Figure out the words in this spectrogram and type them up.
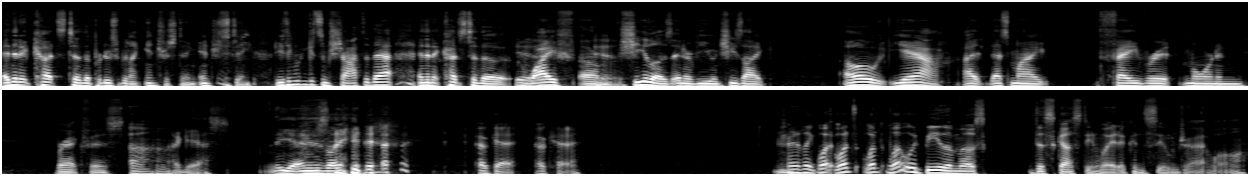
and then it cuts to the producer be like, interesting, interesting. Do you think we can get some shots of that? And then it cuts to the Yeah. wife um, Yeah. Sheila's interview, and she's like, oh yeah, I that's my favorite morning breakfast. Uh-huh. I guess. Yeah, and it's like. Okay, okay. Mm. Trying to think what what's what what would be the most disgusting way to consume drywall.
